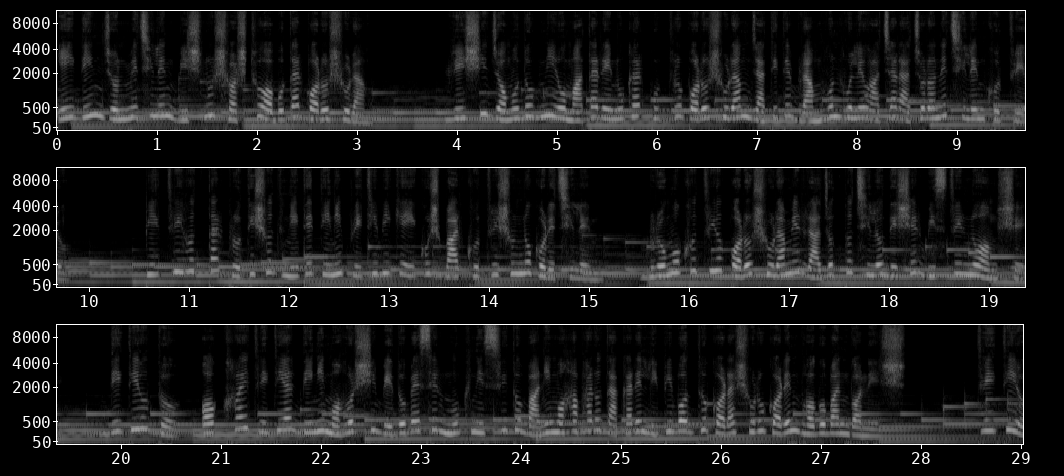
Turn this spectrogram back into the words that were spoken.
এই দিন জন্মেছিলেন বিষ্ণুর ষষ্ঠ অবতার পরশুরাম। ঋষি যমদগ্নি ও মাতা রেণুকার পুত্র পরশুরাম জাতিতে ব্রাহ্মণ হলেও আচার আচরণে ছিলেন ক্ষত্রিয়। পিতৃহত্যার প্রতিশোধ নিতে তিনি পৃথিবীকে একুশ বার ক্ষত্রিশূন্য করেছিলেন। ব্রহ্মক্ষত্রিয় পরশুরামের রাজত্ব ছিল দেশের বিস্তীর্ণ অংশে। দ্বিতীয়ত অক্ষয় তৃতীয়ার দিনই মহর্ষি বেদব্যাসের মুখ নিঃসৃত বাণী মহাভারত আকারে লিপিবদ্ধ করা শুরু করেন ভগবান গণেশ। তৃতীয়,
